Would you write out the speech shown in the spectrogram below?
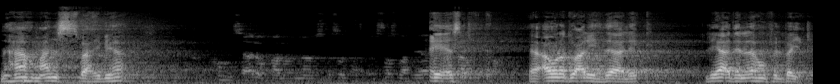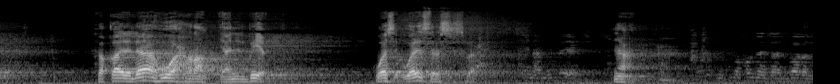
نهاهم عن الاستصباح بها هم سالوا قالوا انه استصبح بها أي أس... أوردوا عليه ذلك ليأذن لهم في البيع. فقال لا هو حرام يعني البيع. وليس الاستصباح. نعم البيع نعم مثل ما قلنا اذا البغل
